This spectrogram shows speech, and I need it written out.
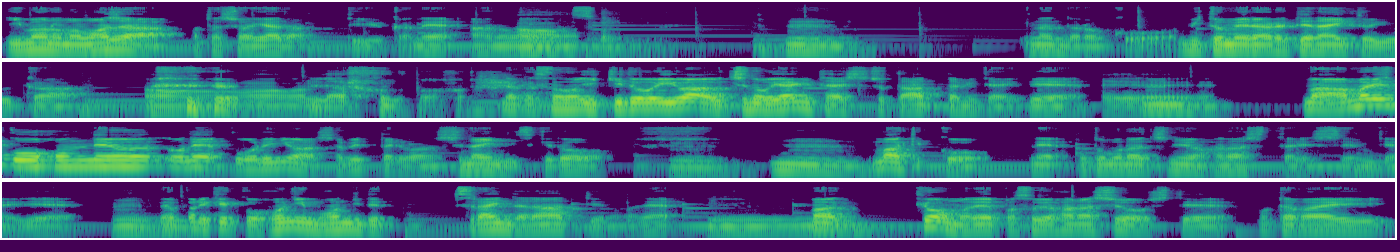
今のままじゃ私は嫌だっていうかね、あの、ああ、そうね。うん。なんだろう、こう、認められてないというか、ああ、なるほど。なんかその憤りはうちの親に対してちょっとあったみたいで、ええうん。まああんまりこう本音をね、俺には喋ったりはしないんですけど、うん。うん、まあ結構ね、お友達には話したりしてるみたいで、うん。やっぱり結構本人も本人で辛いんだなっていうのがね、まあ今日もね、やっぱそういう話をして、お互い、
